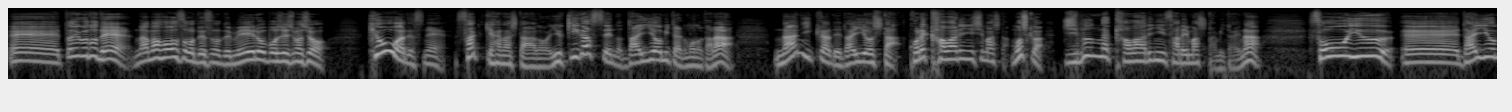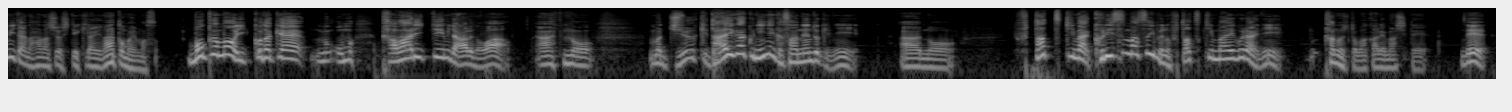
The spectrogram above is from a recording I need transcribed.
えー、ということで生放送ですのでメールを募集しましょう。今日はですねさっき話したあの雪合戦の代用みたいなものから何かで代用した。これ代わりにしました。もしくは自分が代わりにされましたみたいな。そういう、えー、代用みたいな話をしていきたいなと思います。僕も一個だけ代わりっていう意味であるのはあの、まあ、大学2年か3年の時にあの2月前クリスマスイブの2月前ぐらいに彼女と別れまして。で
